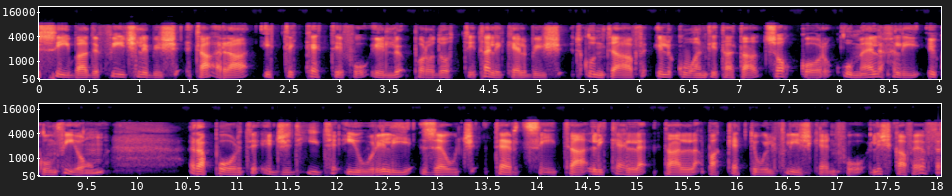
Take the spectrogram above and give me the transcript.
Issibha diffiċli biex taqra t-tikketti fuq il-prodotti tal-ikel biex tkun taf il-kwantità ta' zokkor u melħ li jkun fihom. Rapport ġdid juri li żewġ terzi ta' l-ikel tal-pakketti u l-fliexken fuq l-ixkafef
